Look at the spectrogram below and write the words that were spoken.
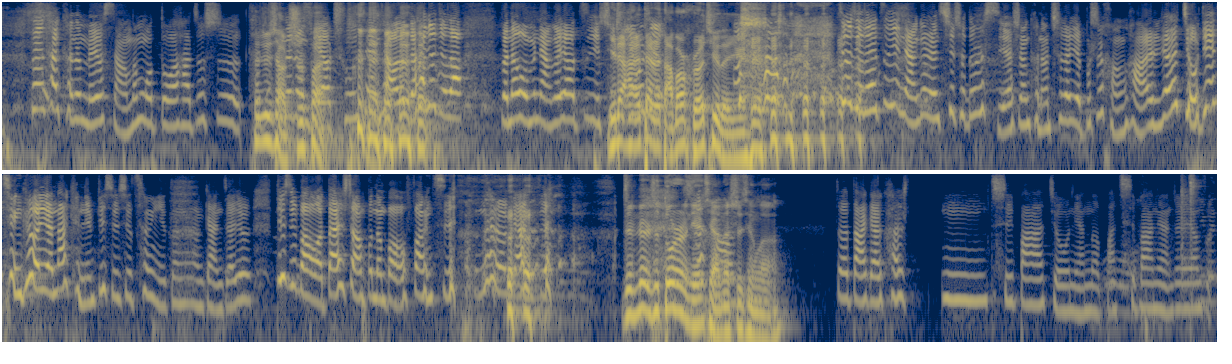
但是他可能没有想那么多，他就是他就想那种吃饭比较粗线条的，他就觉得本来我们两个要自己 去，你俩还是带着打包盒去的，应该是。就觉得自己两个人其实都是学生，可能吃的也不是很好，人家酒店请客呀，那肯定必须去蹭一顿那种感觉，就必须把我带上，不能把我放弃那种感觉。这这是多少年前的事情了？这大概快嗯七八九年了吧，七八年这个样子。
